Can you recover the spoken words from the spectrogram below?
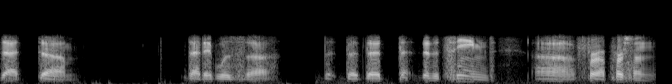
that um, that it was uh, that that that, that it seemed uh, for a person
